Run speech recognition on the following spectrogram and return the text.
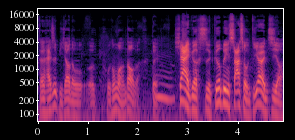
可能还是比较的呃普通王道吧。对，下一个是《哥布林杀手》第二季啊，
